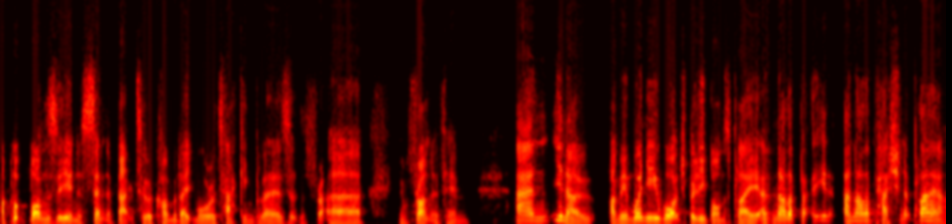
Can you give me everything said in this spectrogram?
I put Bonzi in as centre back to accommodate more attacking players at the fr- uh, in front of him. And you know, I mean, when you watch Billy Bonds play, another you know, another passionate player.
